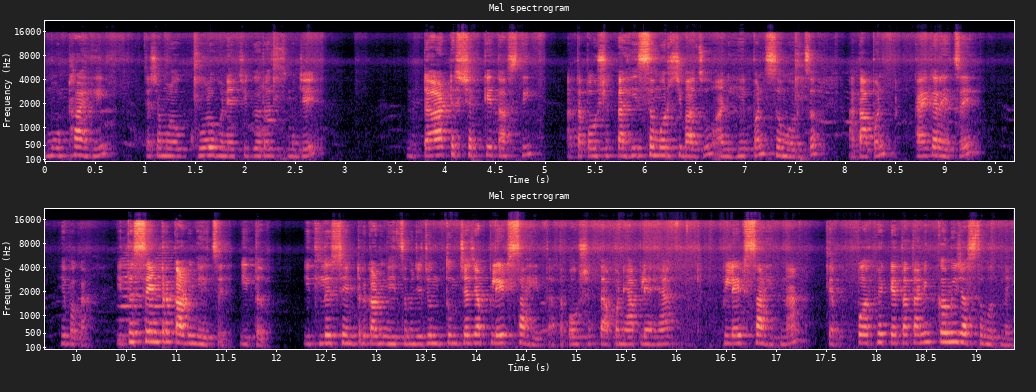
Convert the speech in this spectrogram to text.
मोठा आहे. त्याच्यामुळं घोळ होण्याची गरज म्हणजे दाट शक्यता असती. आता पाहू शकता ही समोरची बाजू आणि हे पण समोरचं. आता आपण काय करायचं आहे हे बघा. इथं सेंटर काढून घ्यायचं आहे इथं. इथलं सेंटर काढून घ्यायचं म्हणजे जुन तुमच्या ज्या प्लेट्स आहेत आता पाहू शकता आपण आपल्या ह्या प्लेट्स आहेत ना त्या परफेक्ट येतात आणि कमी जास्त होत नाही.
